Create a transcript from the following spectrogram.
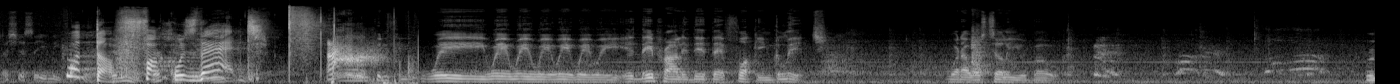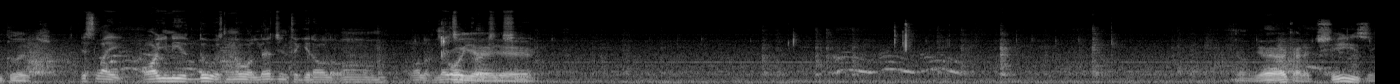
That shit say elite. What the fuck was that? I'm. Wait, wait, wait, wait, wait, wait, wait. It, they probably did that fucking glitch. What I was telling you about. What glitch? It's like all you need to do is know a legend to get all the um all the legend Oh, yeah, perks and yeah. shit. Oh, yeah, I got a cheesy.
